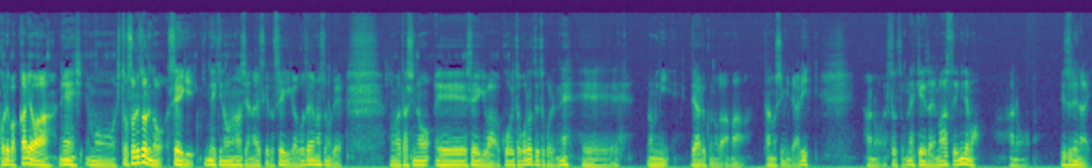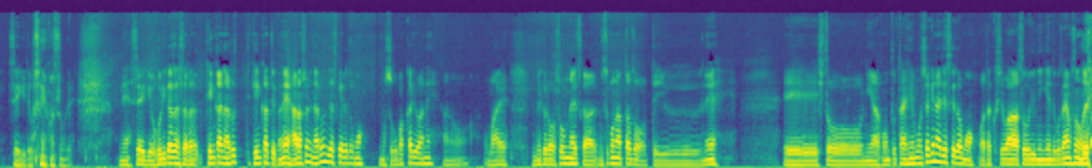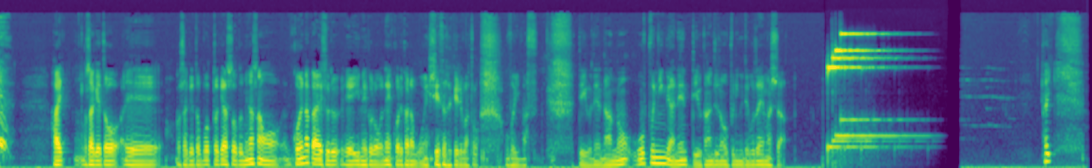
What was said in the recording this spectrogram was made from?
こればっかりはね、もう人それぞれの正義、ね、昨日の話じゃないですけど、正義がございますので、私の、えー、正義はこういうところというところでね、えー、飲みに出歩くのが、まあ、楽しみであり、あの、一つのね、経済回す意味でも、あの、譲れない正義でございますので、ね、正義を振りかざしたら喧嘩になる、喧嘩っていうかね、争いになるんですけれども、もうそこばっかりはね、あの、お前、夢黒そんなやつが見損なったぞっていうね、えー、人には本当大変申し訳ないですけども、私はそういう人間でございますので はい、お酒と、えー、お酒とポッドキャストと皆さんを声仲愛する、えー、夢黒をね、これからも応援していただければと思います。っていうね、何のオープニングやねんっていう感じのオープニングでございました。はい。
